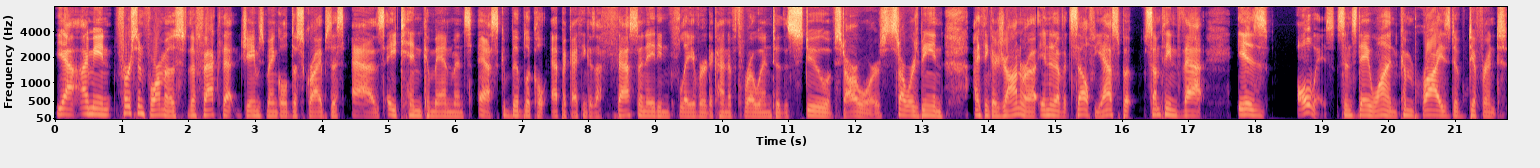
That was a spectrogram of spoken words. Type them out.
Yeah, I mean, first and foremost, the fact that James Mangold describes this as a Ten Commandments esque biblical epic, I think, is a fascinating flavor to kind of throw into the stew of Star Wars. Star Wars being, I think, a genre in and of itself, yes, but something that is always, since day one, comprised of different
